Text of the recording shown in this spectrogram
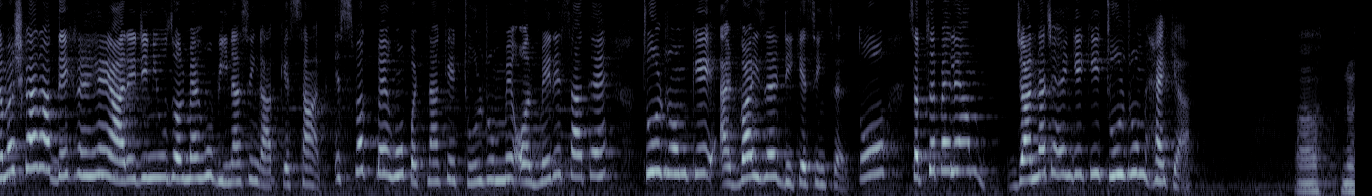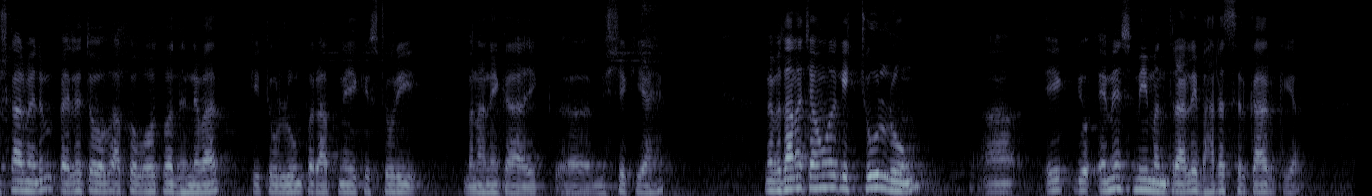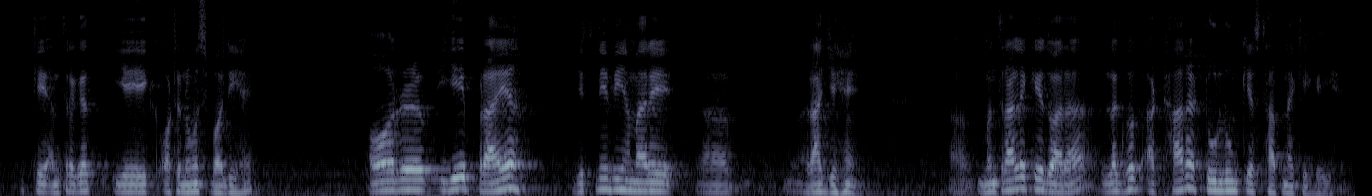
नमस्कार, आप देख रहे हैं आर न्यूज़ और मैं हूँ बीना सिंह आपके साथ। इस वक्त मैं हूँ पटना के टूल रूम में और मेरे साथ हैं टूल रूम के एडवाइजर डीके सिंह सर तो सबसे पहले हम जानना चाहेंगे कि टूल रूम है क्या? नमस्कार मैडम। पहले तो आपको बहुत बहुत धन्यवाद कि टूल रूम पर आपने एक स्टोरी बनाने का एक निश्चय किया है। मैं बताना चाहूँगा कि टूल रूम एक जो एमएसएमई मंत्रालय, भारत सरकार किया के अंतर्गत ये एक ऑटोनोमस बॉडी है। और ये प्रायः जितने भी हमारे राज्य हैं मंत्रालय के द्वारा लगभग 18 टूल रूम की स्थापना की गई है।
